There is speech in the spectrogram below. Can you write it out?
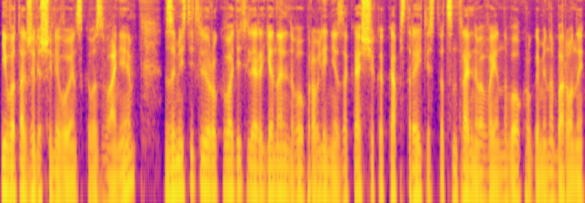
Его также лишили воинского звания. Заместитель руководителя регионального управления заказчика КАП строительства Центрального военного округа Минобороны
